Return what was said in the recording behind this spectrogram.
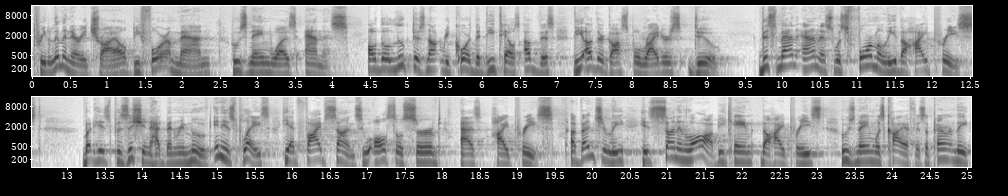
preliminary trial before a man whose name was Annas. Although Luke does not record the details of this, the other gospel writers do. This man, Annas, was formerly the high priest but his position had been removed. In his place, he had five sons who also served as high priests. Eventually, his son in law became the high priest, whose name was Caiaphas. Apparently,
